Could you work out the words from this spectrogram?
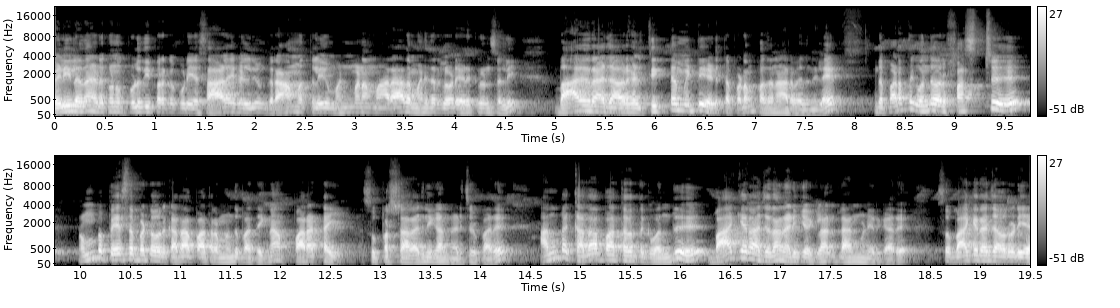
வெளியில தான் எடுக்கணும். புழுதி பறக்கக்கூடிய சாலைகள்லையும் கிராமத்திலையும் மண்மனம் மாறாத மனிதர்களோடு எடுக்கணும்னு சொல்லி பாரதிராஜா அவர்கள் திட்டமிட்டு எடுத்த படம் பதினாறு வயது நிலை இந்த படத்துக்கு வந்து அவர் ஃபஸ்ட்டு ரொம்ப பேசப்பட்ட ஒரு கதாபாத்திரம் வந்து பார்த்தீங்கன்னா பரட்டை சூப்பர் ஸ்டார் ரஜினிகாந்த் நடிச்சிருப்பாரு. அந்த கதாபாத்திரத்துக்கு வந்து பாக்யராஜை தான் நடிக்க வைக்கலான்னு பிளான் பண்ணியிருக்காரு. ஸோ பாக்யராஜ் அவருடைய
